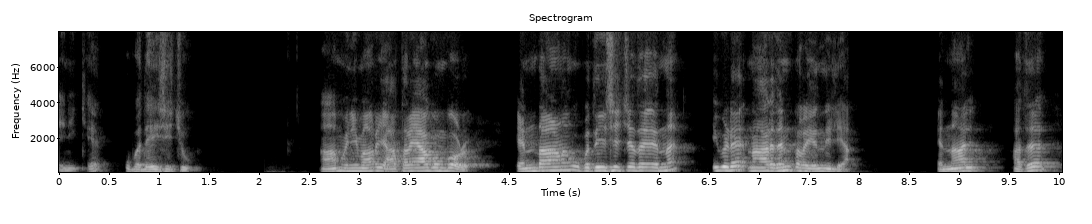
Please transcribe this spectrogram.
എനിക്ക് ഉപദേശിച്ചു. ആ മുനിമാർ യാത്രയാകുമ്പോൾ എന്താണ് ഉപദേശിച്ചത് എന്ന് ഇവിടെ നാരദൻ പറയുന്നില്ല. എന്നാൽ അത്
